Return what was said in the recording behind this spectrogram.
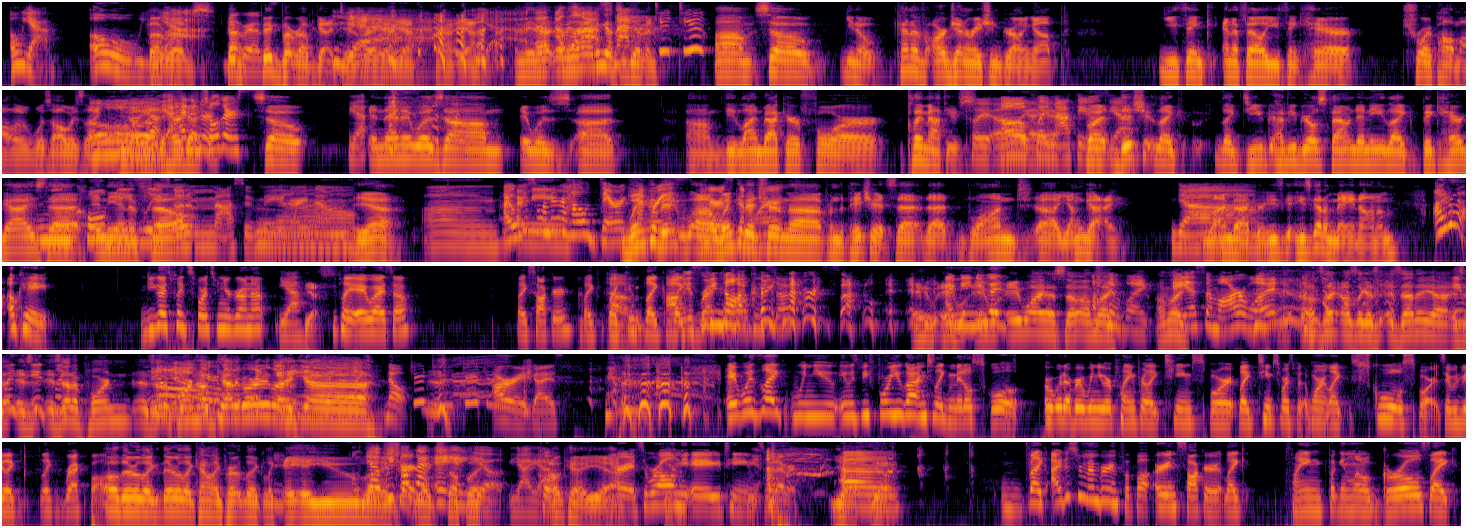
Oh yeah. Oh Butt yeah. rubs. Big, Butt rubs. big butt rub guy too, right here. Yeah. All right, yeah. Yeah. I mean, that, I, mean, I think that's a given. Toot, toot. Um, so you know, kind of our generation growing up, you think NFL, you think hair. Troy Polamalu was always like, you know, yeah. the Yeah, hair head guy. and shoulders. So, Yeah. and then it was, um, it was uh, um, the linebacker for Clay Matthews. Clay- oh, yeah, Clay yeah. Matthews. But yeah. this year, like, like, do you have you girls found any like big hair guys I mean, that Cole in the Beasley's NFL? got a massive mane right now. yeah, Um, I always mean, wonder how Derrick Henry's Winovich, uh, is gonna Winovich from work. uh, from the Patriots, that that blonde uh, young guy yeah linebacker. He's got- he's got a mane on him. I don't. Okay. You guys played sports when you were growing up? yeah Yes. You play AYSO? Like soccer? Like like Oh, like like obviously rec not. balls and Greg stuff? And I were silent. A- I A- mean, you A- guys- AYSO. I'm like, was like, I'm like, ASMR. What? I was like, I was like, is, is that a uh, is that was- is, it's is like- that a porn is No, that a Pornhub category? like Like, looking at each other uh, like, no. All right, guys. it was like when you. It was before you got into like middle school. or whatever when you were playing for like team sport, like team sports, but weren't like school sports. It would be like like rec ball. Oh, they were like they were like kind of like like like AAU. Oh, yeah, like, we call that like AAU. like- yeah, yeah. Okay, yeah. All right, so we're all on the AA teams, Yeah. whatever. Yeah, Um, Like I just remember in football or in soccer, like playing fucking little girls, like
